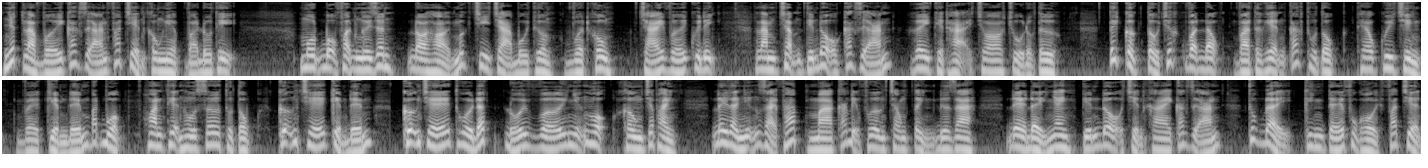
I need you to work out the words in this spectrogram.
nhất là với các dự án phát triển công nghiệp và đô thị. Một bộ phận người dân đòi hỏi mức chi trả bồi thường vượt khung, trái với quy định, làm chậm tiến độ các dự án, gây thiệt hại cho chủ đầu tư. Tích cực tổ chức vận động và thực hiện các thủ tục theo quy trình về kiểm đếm bắt buộc, hoàn thiện hồ sơ thủ tục, cưỡng chế kiểm đếm, cưỡng chế thu hồi đất đối với những hộ không chấp hành, đây là những giải pháp mà các địa phương trong tỉnh đưa ra để đẩy nhanh tiến độ triển khai các dự án, thúc đẩy kinh tế phục hồi phát triển,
